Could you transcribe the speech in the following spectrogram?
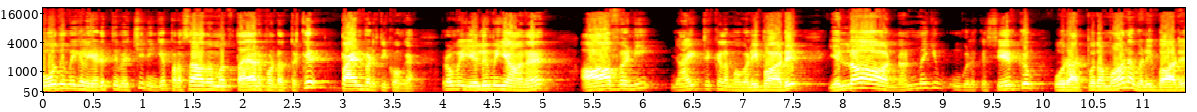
கோதுமைகளை எடுத்து வச்சு நீங்கள் பிரசாதமாக தயார் பண்ணுறதுக்கு பயன்படுத்திக்கோங்க. ரொம்ப எளிமையான ஆவணி ஞாயிற்றுக்கிழமை வழிபாடு. எல்லா நன்மையும் உங்களுக்கு சேர்க்கும் ஒரு அற்புதமான வழிபாடு.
